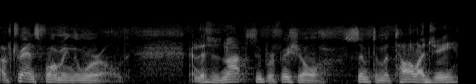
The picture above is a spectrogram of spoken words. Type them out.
of transforming the world. And this is not superficial symptomatology.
